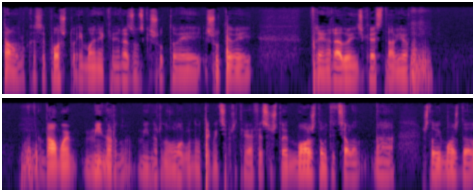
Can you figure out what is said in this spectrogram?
ta odluka se poštuje, imao je neke nerazumske šutove, šuteve i trener Radonjić ga je stavio dao mu je minornu, minornu ulogu na utakmici protiv Efesa, što je možda uticalo na, što bi možda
